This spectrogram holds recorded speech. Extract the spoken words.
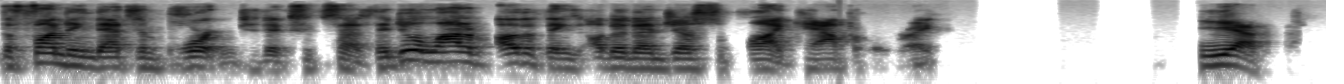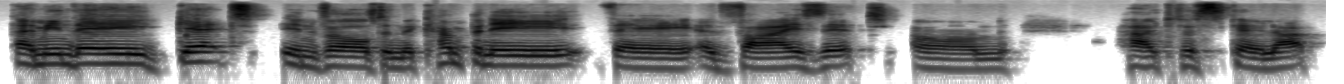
the funding that's important to the success. They do a lot of other things other than just supply capital, right? Yeah. I mean, they get involved in the company, they advise it on how to scale up.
